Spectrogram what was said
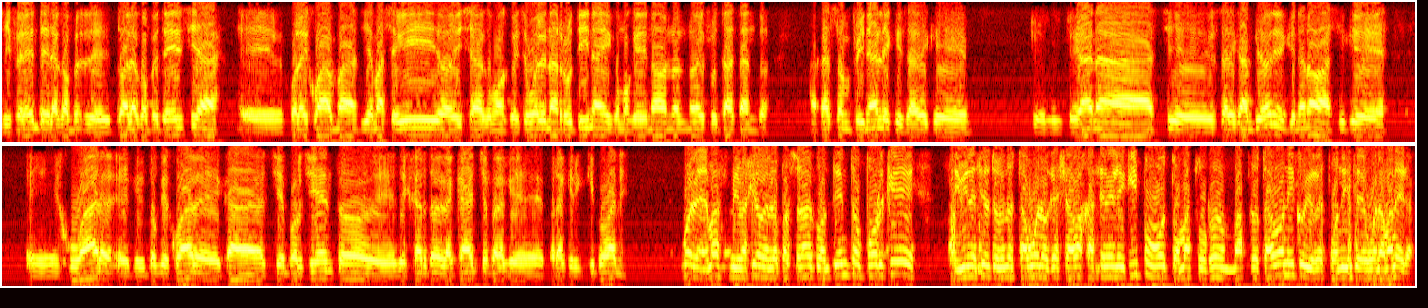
diferente de, la, de toda la competencia, eh, por ahí jugabas más días más seguido y ya como que se vuelve una rutina y como que no, no, no disfrutás tanto. Acá son finales que sabes que, que el que gana sí, eh, sale campeón y el que no, no, así que eh, jugar, el que toque jugar eh, cada 100%, de dejar toda la cancha para que para que el equipo gane. Bueno, además me imagino que en lo personal contento porque, si bien es cierto que no está bueno que haya bajas en el equipo, vos tomaste un rol más protagónico y respondiste de buena manera.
